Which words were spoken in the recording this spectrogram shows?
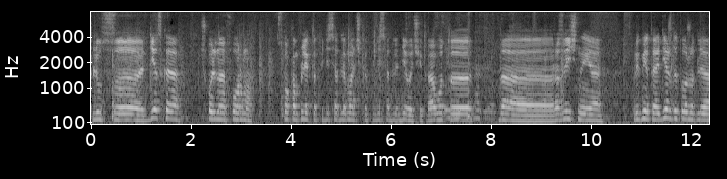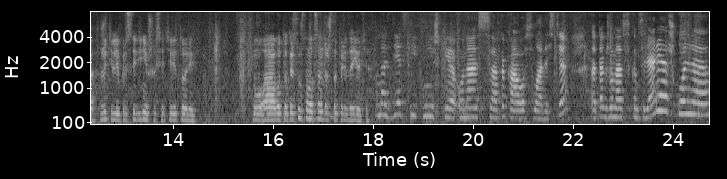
плюс э, детская школьная форма. 100 комплектов, 50 для мальчиков, 50 для девочек. А вот, э, да, различные предметы одежды тоже для жителей присоединившихся территорий. Ну, а вот от ресурсного центра что передаете? У нас детские книжки, у нас а, какао, сладости. А Также у нас канцелярия школьная,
